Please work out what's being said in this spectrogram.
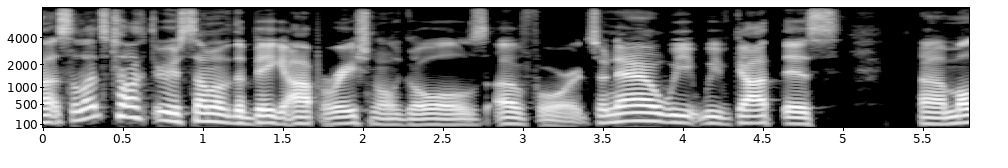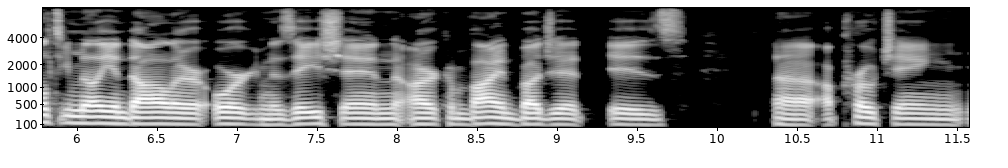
Uh, so let's talk through some of the big operational goals of Forward. So now we we've got this uh, multi-million dollar organization. Our combined budget is uh, approaching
